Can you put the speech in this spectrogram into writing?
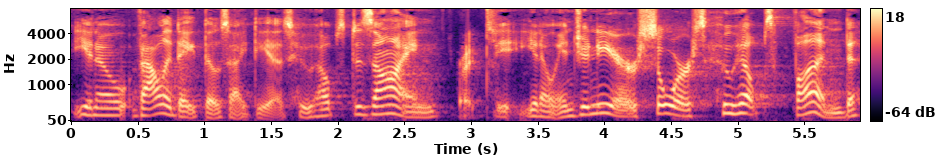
you know, validate those ideas, who helps design, right. you know, engineer, source, who helps fund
